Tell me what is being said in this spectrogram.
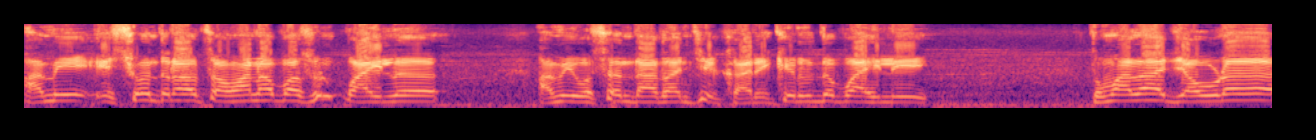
आम्ही यशवंतराव चव्हाणापासून पाहिलं. आम्ही वसंतदादांची कार्यकिर्द पाहिली. तुम्हाला जेवढं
